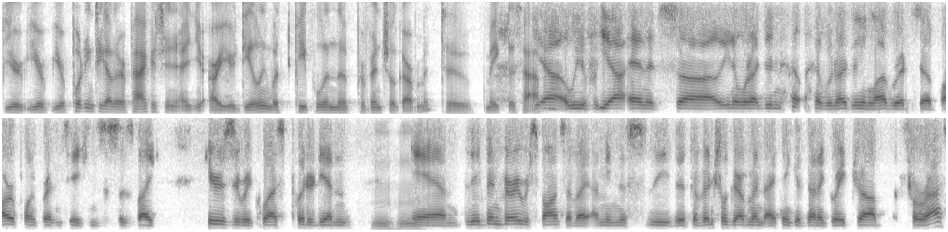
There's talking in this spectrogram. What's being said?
you're, you're you're putting together a package, and are you dealing with people in the provincial government to make this happen? Yeah, we've yeah, and it's uh, you know we're not doing we're not doing elaborate uh, PowerPoint presentations. This is like here's the request, put it in, mm-hmm. and they've been very responsive. I, I mean, this the the provincial government I think has done a great job for us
